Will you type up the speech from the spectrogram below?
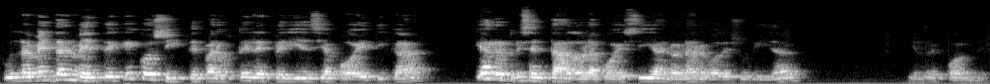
Fundamentalmente, ¿qué consiste para usted la experiencia poética? ¿Qué ha representado la poesía a lo largo de su vida? Y él responde,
